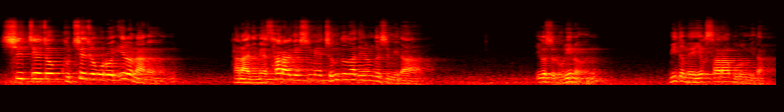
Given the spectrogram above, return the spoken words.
실제적 구체적으로 일어나는 하나님의 살아계심의 증거가 되는 것입니다. 이것을 우리는 믿음의 역사라 부릅니다.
